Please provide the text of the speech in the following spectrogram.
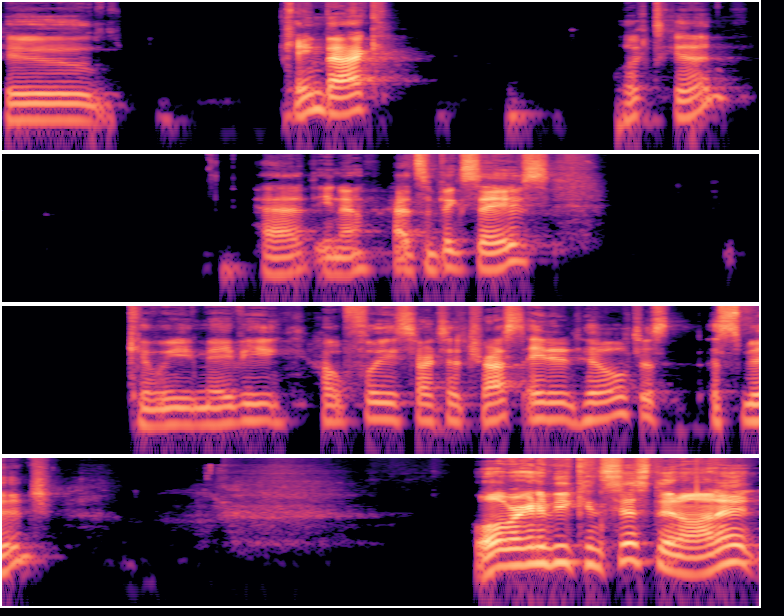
who came back, looked good, had you know had some big saves. Can we maybe hopefully start to trust Adin Hill just a smidge? Well, we're going to be consistent on it.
